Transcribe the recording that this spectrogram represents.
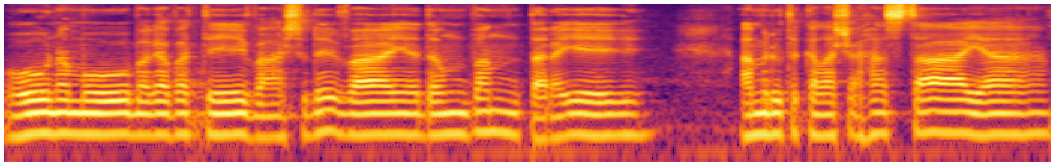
O Namo Bhagavate Vasudevaya Damvantaraye Amruta Kalashahastaya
